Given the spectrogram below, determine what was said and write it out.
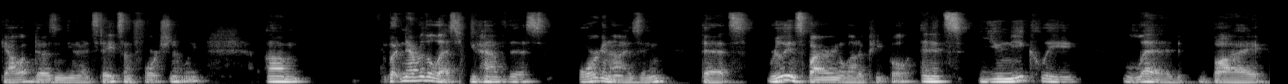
Gallup does in the United States, unfortunately. Um, but nevertheless, you have this organizing that's really inspiring a lot of people, and it's uniquely led by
